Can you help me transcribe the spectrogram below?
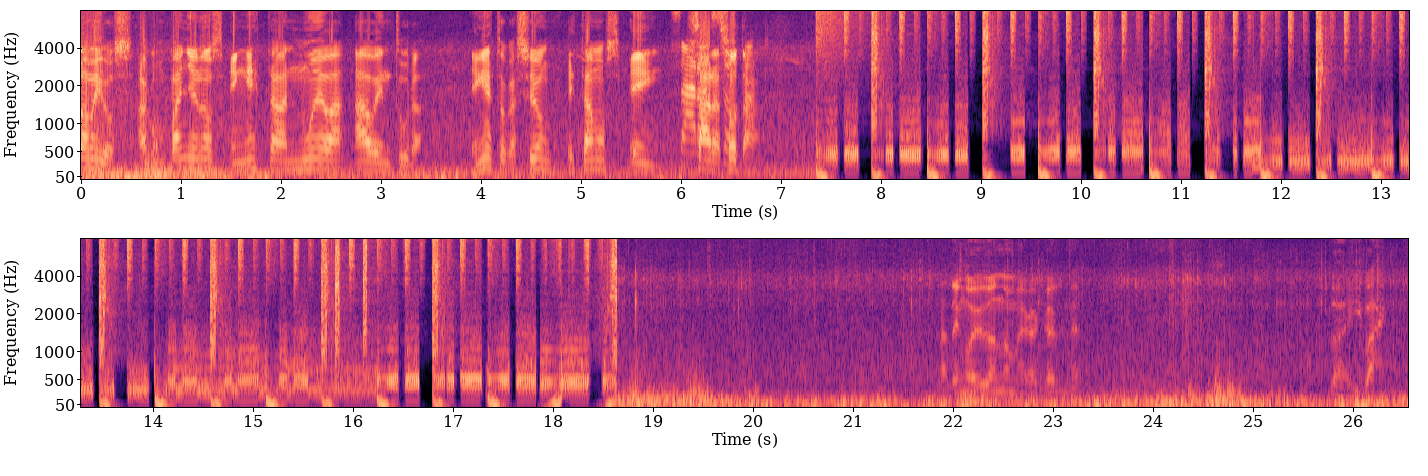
Hola amigos, acompáñanos en esta nueva aventura. En esta ocasión estamos en Sarasota. Sarasota. La tengo ayudándome a cargar los equipajes.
